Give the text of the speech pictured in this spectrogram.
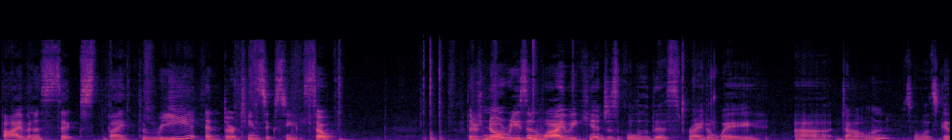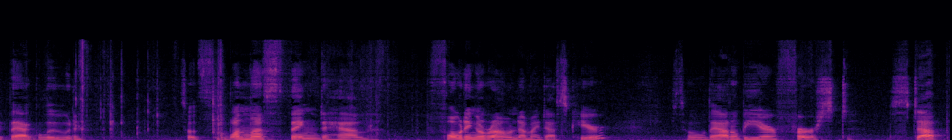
five and a sixth by three and 13 sixteenths. So there's no reason why we can't just glue this right away uh, down. So let's get that glued. So it's one less thing to have floating around on my desk here. So that'll be our first step.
